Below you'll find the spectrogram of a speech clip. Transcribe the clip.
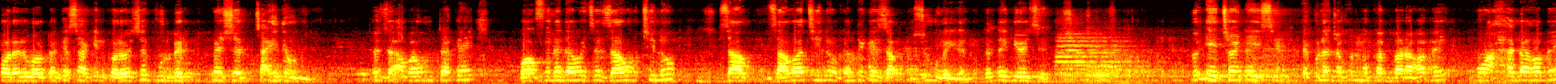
পরের ওয়াওটাকে সাকিন করা হয়েছে। পূর্বের পেশের চাহিদা অনুযায়ী। তো জাবাউনটাকে ওয়াও দেওয়া হয়েছে যাও ছিল, যাও- যাওয়া ছিল, ওখান থেকে জু হয়ে গেল। ওখান থেকে কি হয়েছে? তো এই ছয়টা ইসিম এগুলো যখন মোকাব্বারা হবে, মুআহাদা হবে,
